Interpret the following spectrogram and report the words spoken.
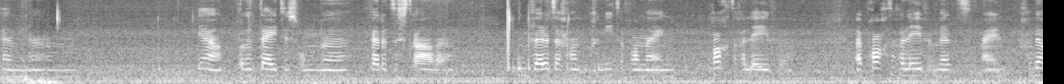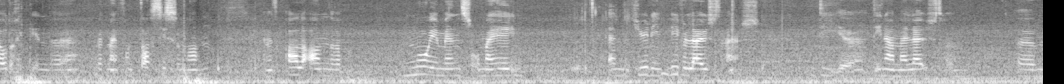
En uh, ja, dat het tijd is om uh, verder te stralen. Om verder te gaan genieten van mijn prachtige leven. Mijn prachtige leven met mijn geweldige kinderen. Met mijn fantastische man met alle andere mooie mensen om mij heen. En met jullie, lieve luisteraars, die, uh, die naar mij luisteren. Um,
